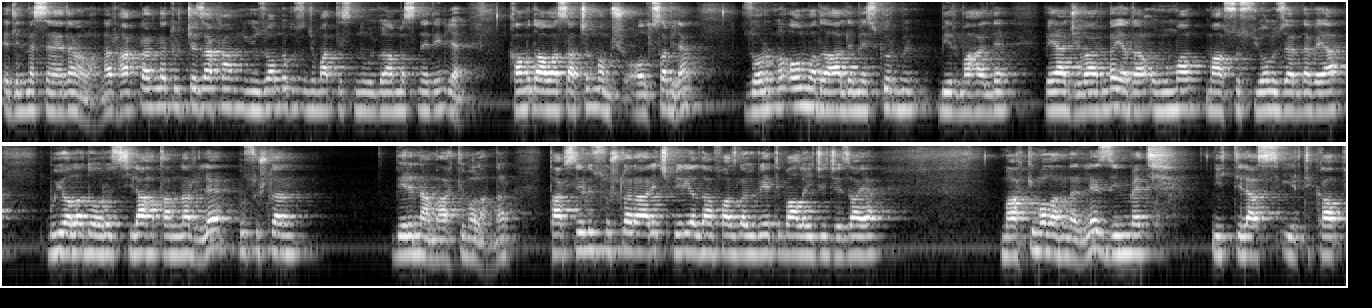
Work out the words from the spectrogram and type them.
edilmesine neden olanlar, haklarında Türk Ceza Kanunu 119. maddesinin uygulanması nedeniyle kamu davası açılmamış olsa bile zorunlu olmadığı halde meskul bir mahalle veya civarında ya da umuma mahsus yol üzerinde veya bu yola doğru silah atanlar ile bu suçların birinden mahkum olanlar, taksirli suçlar hariç bir yıldan fazla hürriyeti bağlayıcı cezaya mahkum olanlar ile zimmet, ihtilas, irtikap,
